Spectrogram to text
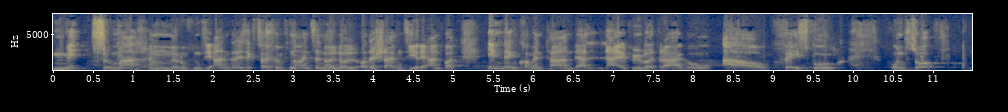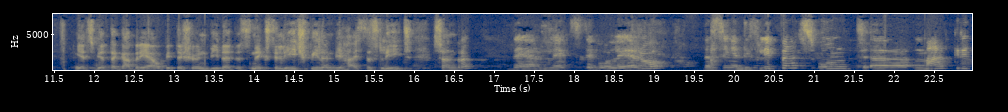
mitzumachen. Rufen Sie an 3625 1900 oder schreiben Sie Ihre Antwort in den Kommentaren der Live-Übertragung auf Facebook. Und so, jetzt wird der Gabriel bitte schön wieder das nächste Lied spielen. Wie heißt das Lied, Sandra? Der letzte Bolero das singen die Flippers und äh, Margret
